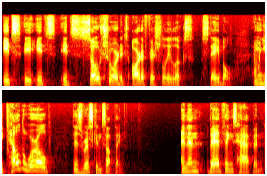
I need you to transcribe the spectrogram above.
it's it's it's so short. It artificially looks stable. And when you tell the world there's risk in something, and then bad things happen,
